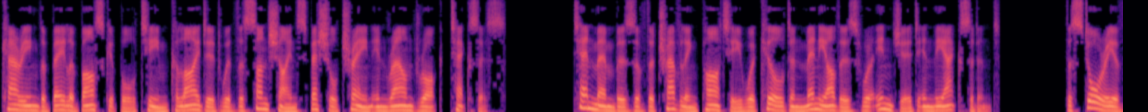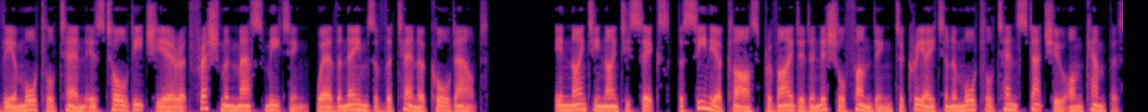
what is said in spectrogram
carrying the Baylor basketball team collided with the Sunshine Special train in Round Rock, Texas. Ten members of the traveling party were killed and many others were injured in the accident. The story of the Immortal Ten is told each year at freshman mass meeting, where the names of the ten are called out. In 1996, the senior class provided initial funding to create an Immortal 10 statue on campus.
